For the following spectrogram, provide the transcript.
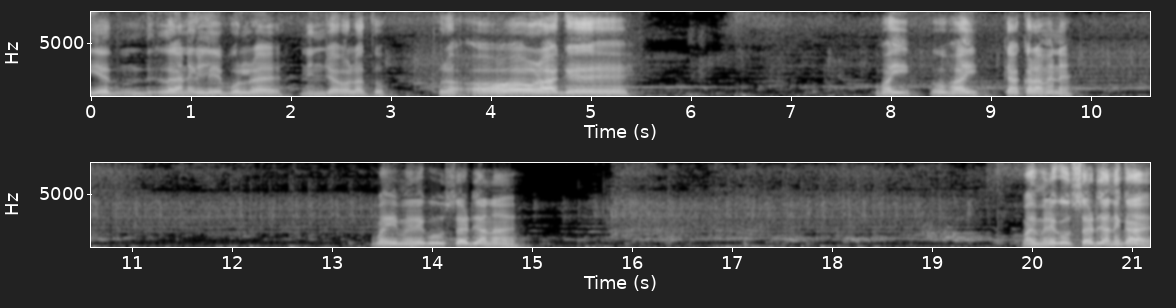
ये लगाने के लिए बोल रहा है निंजा वाला तो थोड़ा और आगे। भाई, ओ भाई, क्या करा मैंने? भाई, मेरे को उस साइड जाना है। भाई, मेरे को उस साइड जाने का है।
